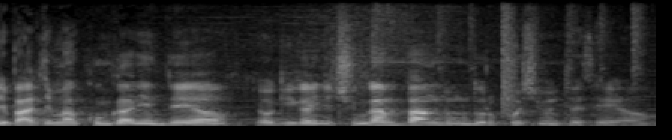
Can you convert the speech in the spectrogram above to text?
이제 마지막 공간인데요. 여기가 이제 중간방 정도로 보시면 되세요.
